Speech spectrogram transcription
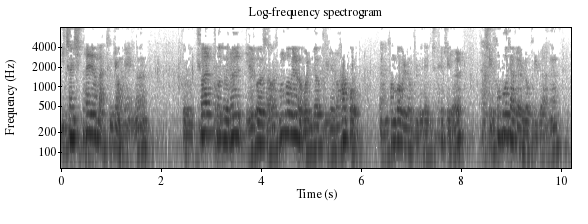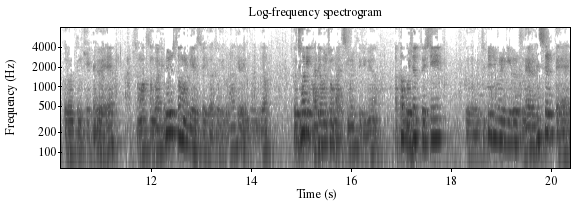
2018년 같은 경우에는 그 QR코드를 읽어서 선거별로 먼저 분류를 하고 선거별로 분류된 투표지를 다시 후보자별로 분류하는 그런 개표의 정확성과 효율성을 위해서 저희가 도입을 하게 된 거고요. 그 처리 과정을 좀 말씀을 드리면 아까 보셨듯이 그 투표지 분류기를 분해를 했을 때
